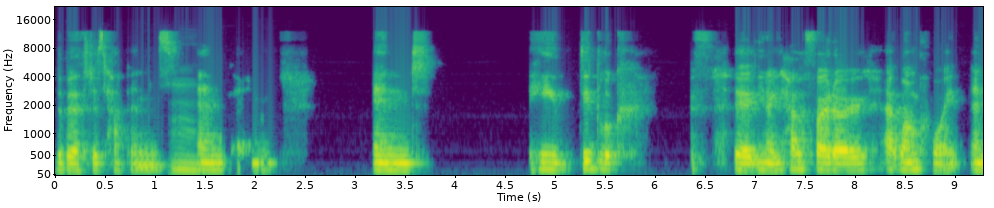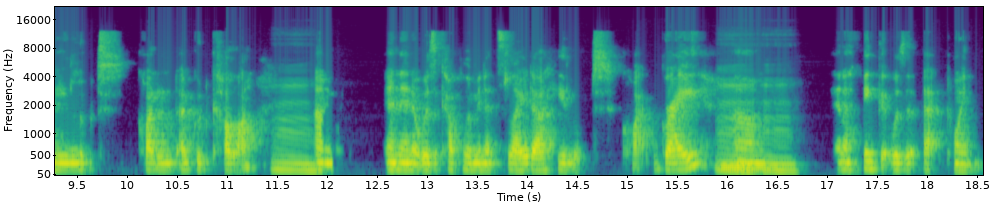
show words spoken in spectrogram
the birth just happens, Mm. and um, and he did look. There, you know, you have a photo at one point, and he looked quite a, a good color. Mm. Um, and then it was a couple of minutes later, he looked quite grey. Mm, Um, and I think it was at that point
